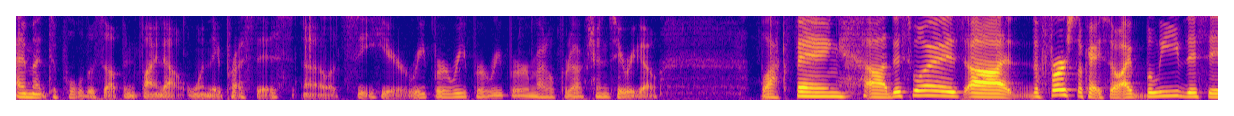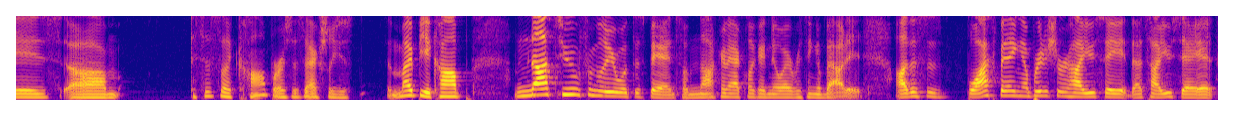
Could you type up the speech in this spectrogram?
I meant to pull this up and find out when they pressed this. Uh, let's see here. Reaper, Reaper, Reaper, Metal Productions. Here we go. Blakkphang. Uh, this was uh, the first. Okay, so I believe this is. Um, is this a comp or is this actually just. It might be a comp. I'm not too familiar with this band, so I'm not going to act like I know everything about it. Uh, this is Blakkphang. I'm pretty sure how you say it. That's how you say it.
